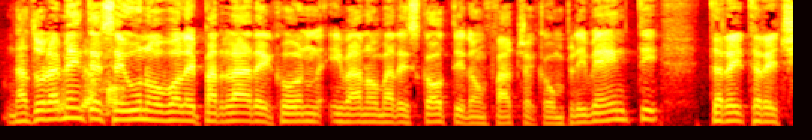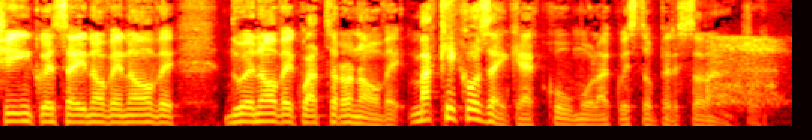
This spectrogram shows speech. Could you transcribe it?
Naturalmente se uno vuole parlare con Ivano Marescotti non faccia complimenti, 335 699 2949. Ma che cos'è che accumula questo personaggio?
